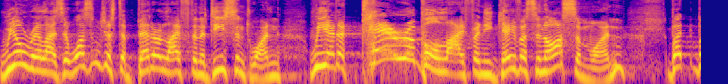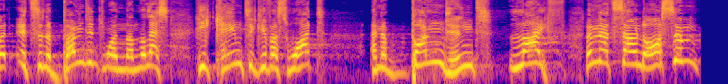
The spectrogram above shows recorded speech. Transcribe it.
we'll realize it wasn't just a better life than a decent one. We had a terrible life and He gave us an awesome one, but, but it's an abundant one nonetheless. He came to give us what? An abundant life. Doesn't that sound awesome?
